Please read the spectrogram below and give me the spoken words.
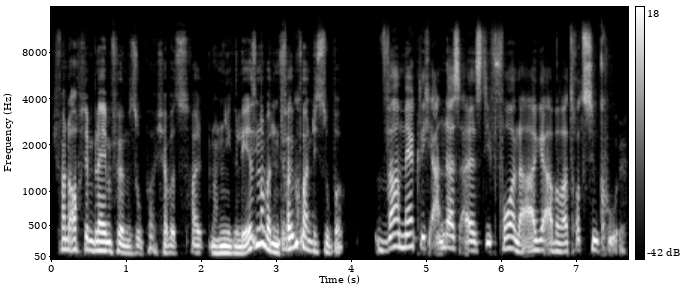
Ich fand auch den Blame-Film super. Ich habe es halt noch nie gelesen, aber den war Film cool. fand ich super. War merklich anders als die Vorlage, aber war trotzdem cool.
